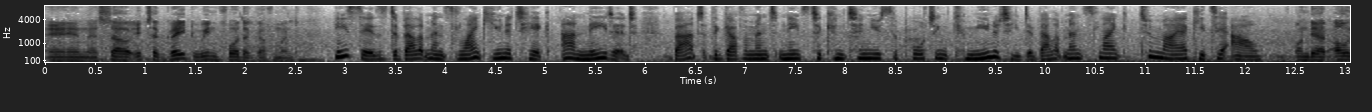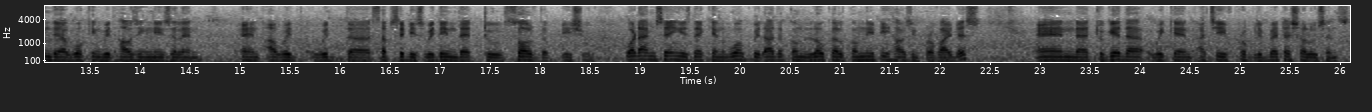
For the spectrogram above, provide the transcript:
And uh, so it's a great win for the government. He says developments like Unitec are needed, but the government needs to continue supporting community developments like Tumaya Ki Te On their own, they are working with Housing New Zealand and uh, with, with the subsidies within that to solve the issue. What I'm saying is they can work with other com- local community housing providers and uh, together we can achieve probably better solutions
